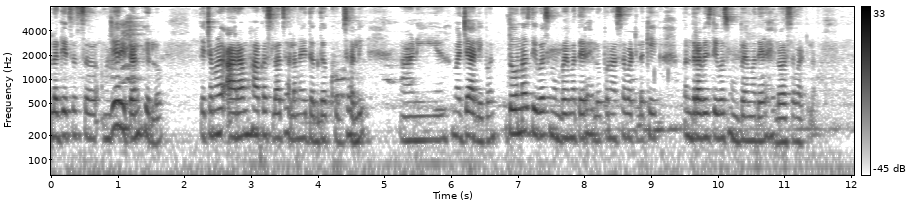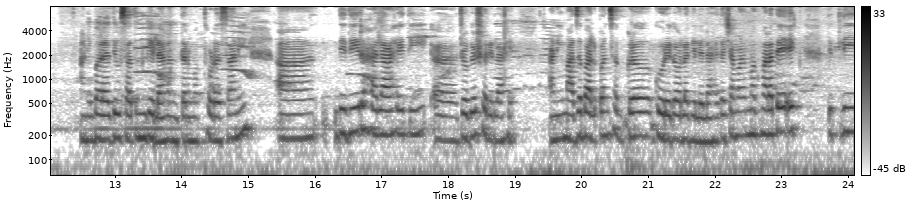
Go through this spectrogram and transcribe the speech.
लगेचच म्हणजे रिटर्न फिरलो. त्याच्यामुळे आराम हा कसला झाला नाही दगदग खूप झाली. आणि मजा आली पण. दोनच दिवस मुंबईमध्ये राहिलो पण असं वाटलं की एक पंधरा वीस दिवस मुंबईमध्ये राहिलो असं वाटलं. आणि बऱ्याच दिवसातून गेल्यानंतर मग थोडंसं आणि दिदी राहायला आहे ती जोगेश्वरीला आहे. आणि माझं बालपण सगळं गोरेगावला गेलेलं आहे. त्याच्यामुळे मग मला ते एक तिथली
